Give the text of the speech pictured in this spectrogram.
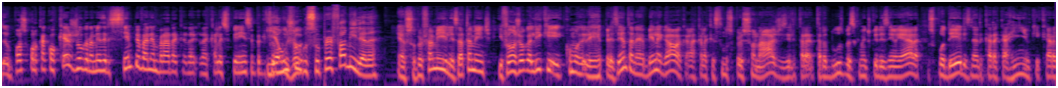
Eu posso colocar qualquer jogo na mesa, ele sempre vai lembrar da, da, daquela experiência. Porque e é um muito... jogo super família, né? É o Super Família, exatamente. E foi um jogo ali que, como ele representa, né, bem legal aquela questão dos personagens, ele tra traduz basicamente o que o desenho era, os poderes, né, de cada carrinho, que era,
